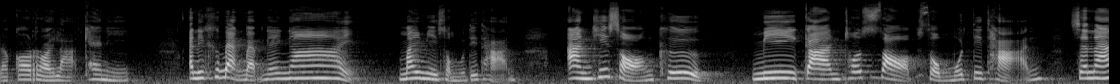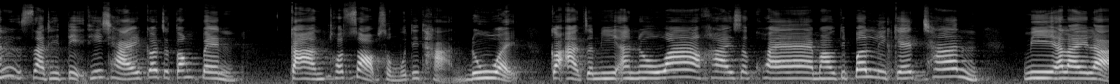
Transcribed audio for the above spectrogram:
แล้วก็ร้อยละแค่นี้ อันนี้คือแบ่งแบบง่ายๆ ไม่มีสมมุติฐาน อันที่สองคือ มีการทดสอบสมมุติฐาน ฉะนั้นสถิติที่ใช้ก็จะต้องเป็นการทดสอบสมมุติฐานด้วย ก็อาจจะมี ANOVA chi square multiple regression มีอะไรล่ะ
